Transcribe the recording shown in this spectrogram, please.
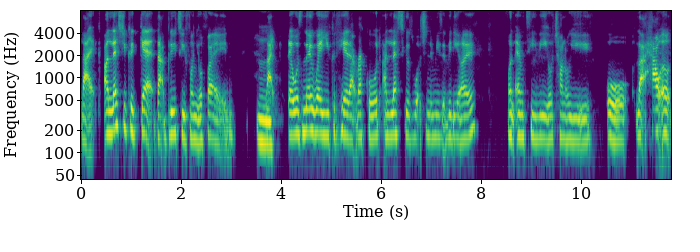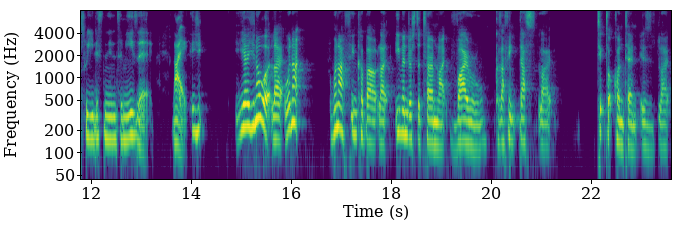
like unless you could get that bluetooth on your phone Mm, like there was no way you could hear that record unless you was watching the music video on MTV or Channel U or like how else were you listening to music? Like yeah, you know what? Like when I when I think about like even just the term like viral, because I think that's like TikTok content is like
